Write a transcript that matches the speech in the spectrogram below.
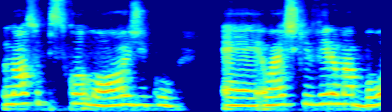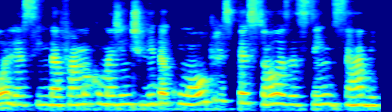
o nosso psicológico. É, eu acho que vira uma bolha, assim, da forma como a gente lida com outras pessoas, assim, sabe?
